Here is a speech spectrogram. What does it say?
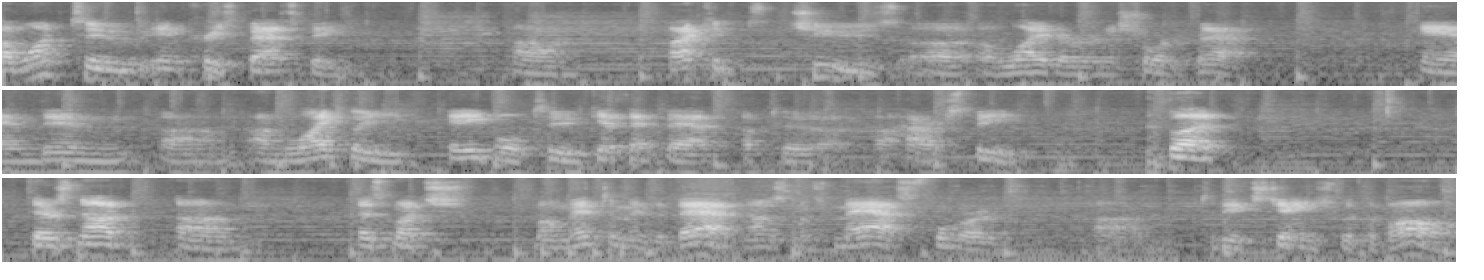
I want to increase bat speed. Um, I could choose a, a, lighter and a shorter bat, and then um, I'm likely able to get that bat up to a, a higher speed. But there's not um, as much momentum in the bat, not as much mass for um, to be exchanged with the ball.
